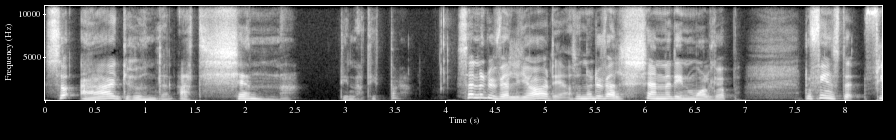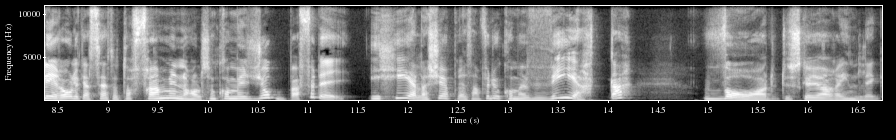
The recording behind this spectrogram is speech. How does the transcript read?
så är grunden att känna dina tittare. Sen när du väl gör det, alltså när du väl känner din målgrupp, då finns det flera olika sätt att ta fram innehåll som kommer jobba för dig i hela köpresan, för du kommer veta vad du ska göra inlägg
